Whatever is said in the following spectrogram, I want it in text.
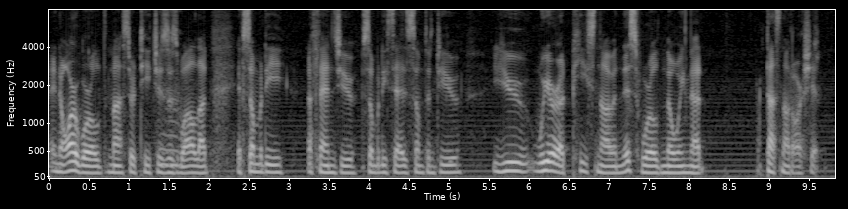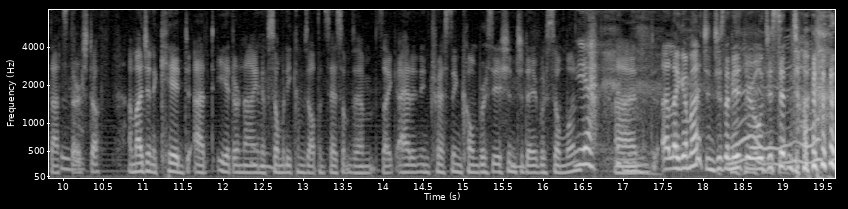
In our world, Master teaches as well that if somebody offends you, if somebody says something to you, you we are at peace now in this world knowing that that's not our shit. That's their Mhm. stuff. Imagine a kid at eight or nine if Mm. somebody comes up and says something to them. It's like I had an interesting conversation Mm. today with someone, yeah and uh, like imagine just an Yeah, eight-year-old just sitting yeah. down.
